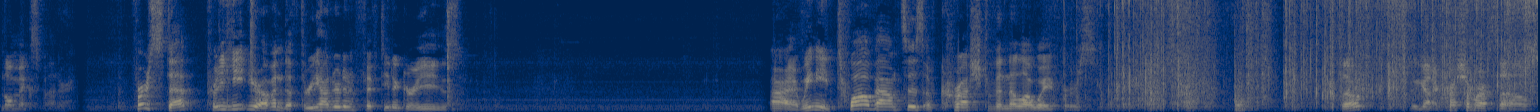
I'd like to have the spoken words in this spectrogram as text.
They'll mix better. First step, preheat your oven to 350 degrees. Alright, we need 12 ounces of crushed vanilla wafers. So, we gotta crush them ourselves.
